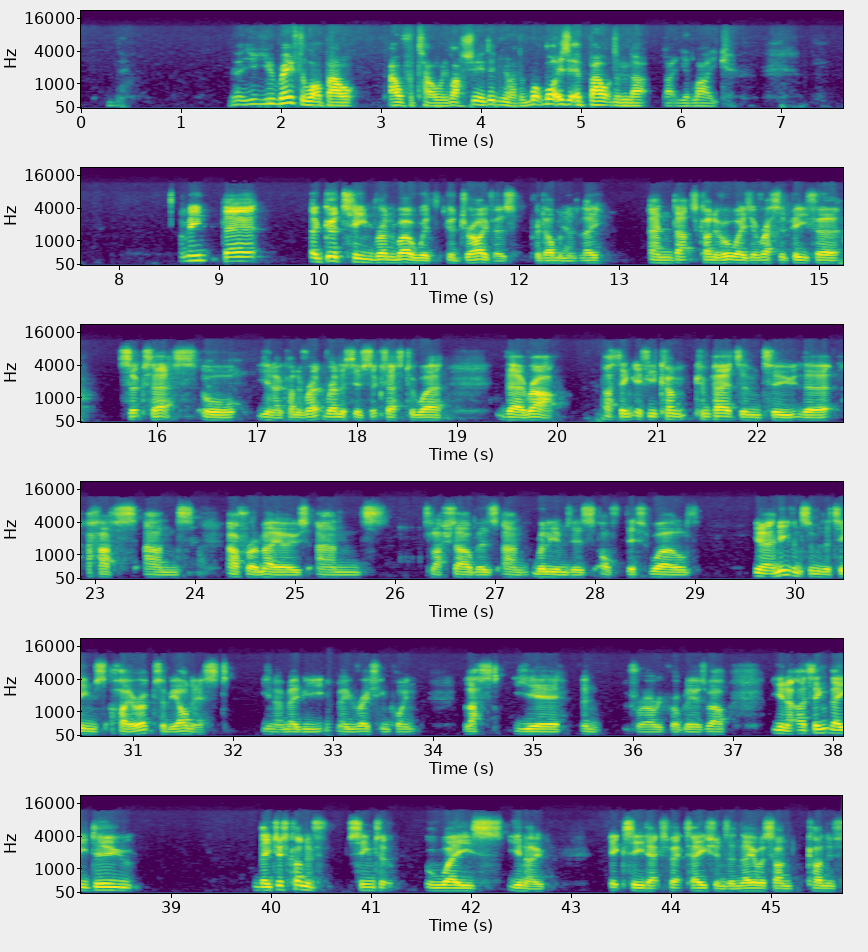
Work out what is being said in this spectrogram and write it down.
you, you raved a lot about Tauri last year, didn't you, Adam? What what is it about them that that you like? I mean, they're a good team run well with good drivers predominantly, yeah. and that's kind of always a recipe for success or you know kind of re- relative success to where they're at. I think if you com- compare them to the Haas and Alfa Romeos and slash Saubers and Williamses of this world, you know, and even some of the teams higher up, to be honest, you know, maybe maybe Racing Point last year and Ferrari probably as well. You know, I think they do they just kind of seem to always, you know, exceed expectations, and they always kind of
